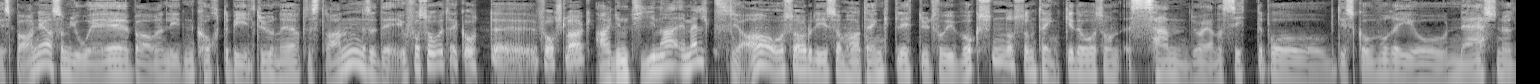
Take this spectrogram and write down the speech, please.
i Spania, som jo er bare en liten kort biltur ned til stranden, så det er jo for så vidt et godt eh, forslag. Argentina er meldt. Ja, og så har du de som har tenkt litt ut forbi boksen, og som tenker da sånn sand. Du har gjerne sittet på Discovery og National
